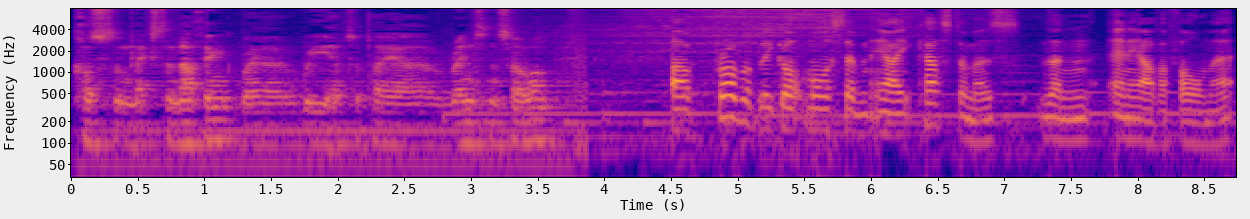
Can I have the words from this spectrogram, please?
costs them next to nothing, where we have to pay our rent and so on. I've probably got more 78 customers than any other format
